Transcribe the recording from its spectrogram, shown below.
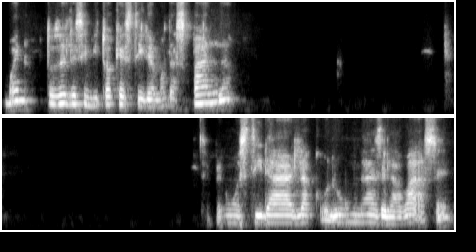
Bueno, entonces les invito a que estiremos la espalda, Siempre como estirar la columna desde la base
